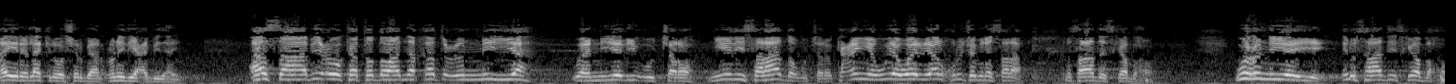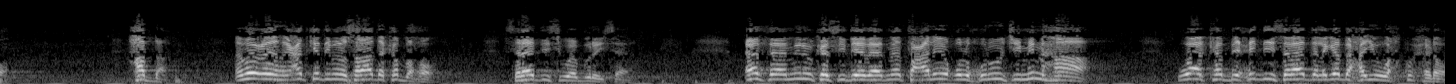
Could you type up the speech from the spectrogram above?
hayra alakli washurbi aan cunid iyo cabid ahayn. Asaabicu ka toddobaadna qaطcu niya waa niyadii uu jaro. Niyadii salaada uu jaro. Kacan yanwiya waalidi alkhuruuja min asalaa inuu salaadda iskaga baxo. Wuxuu niyeeyey inuu salaaddii iskaga baxo. Hadda. Ama wuxuu ragcad kadib inuu salaadda ka baxo salaaddiisi waa buraysaa. Athaaminu ka sideedaadna tacliiqu اlkhuruuji minhaa waa ka bixiddii salaadda laga baxayuu wax ku xidho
